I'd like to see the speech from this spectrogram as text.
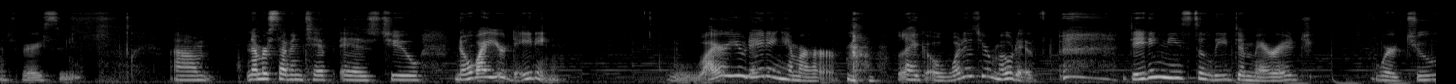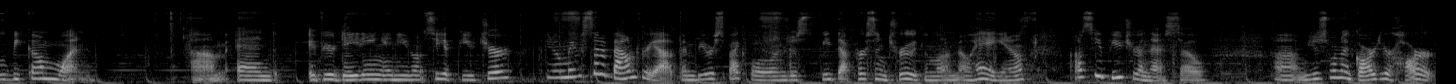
It's very sweet. Um, number seven tip is to know why you're dating. Why are you dating him or her? like, what is your motive? Dating needs to lead to marriage where two become one. Um, and if you're dating and you don't see a future, you know, maybe set a boundary up and be respectful and just feed that person truth and let them know, hey, you know, I don't see a future in this. So um, you just want to guard your heart,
